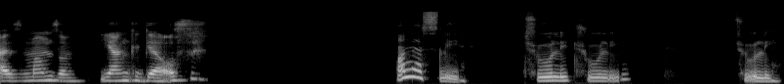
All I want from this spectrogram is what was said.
as moms of young girls. Honestly, truly, truly, truly.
